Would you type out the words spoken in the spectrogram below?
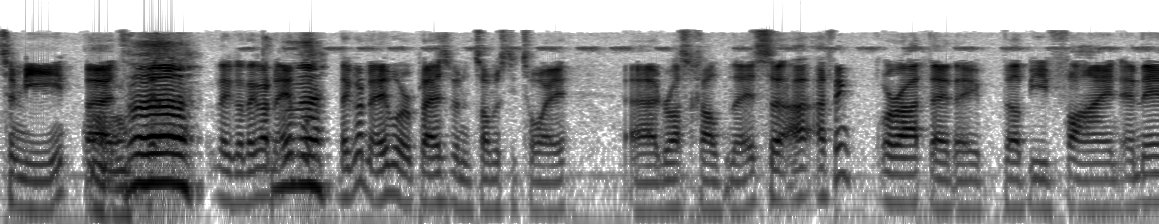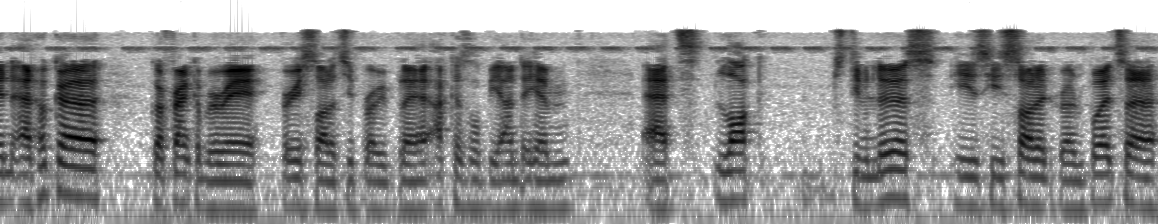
to me. But Oh. Uh, they got they got an able Nah. they got an able replacement in Thomas du Toit, uh, Ross Caldner. So I, I think alright they they they'll be fine. And then at hooker got Franco Barre, very solid Super Rugby player. Akker's will be under him. At lock, Stephen Lewies, he's he's solid. Ruan Botha,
